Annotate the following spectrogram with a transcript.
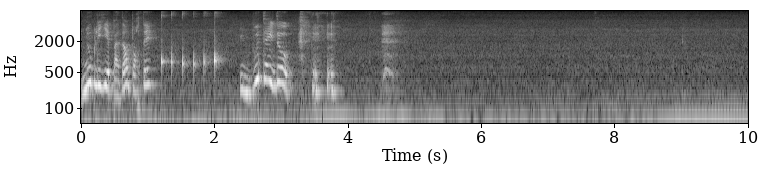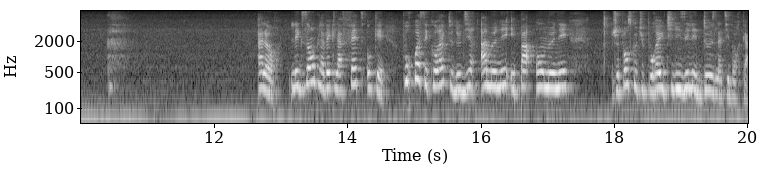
N'oubliez pas d'emporter une bouteille d'eau. Alors, l'exemple avec la fête, ok. Pourquoi c'est correct de dire amener et pas emmener? Je pense que tu pourrais utiliser les deux, Zlatiborka.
